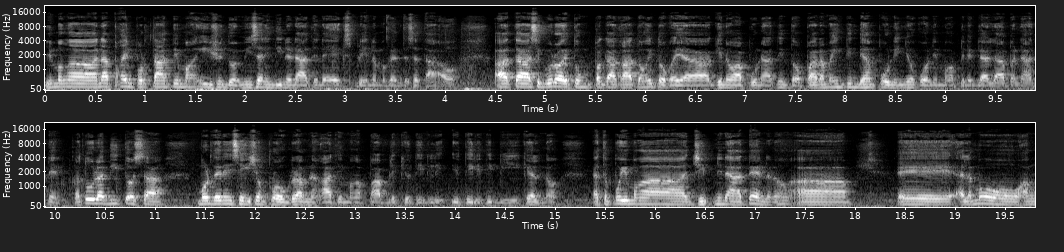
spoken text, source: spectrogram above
yung mga napaka-importante mga issue doon minsan hindi na natin na-explain na maganda sa tao. At uh, siguro itong pagkakataong ito kaya ginawa po natin to para maintindihan po ninyo kung ano yung mga pinaglalaban natin. Katulad dito sa modernization program ng ating mga public utility, utility vehicle no? Ito po yung mga jeepney natin ano? Uh, eh, alam mo, ang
